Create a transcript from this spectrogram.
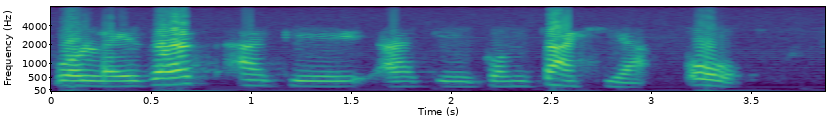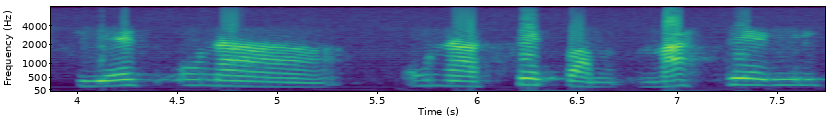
por la edad a que, a que contagia o si es una, una cepa más débil,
